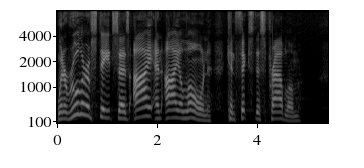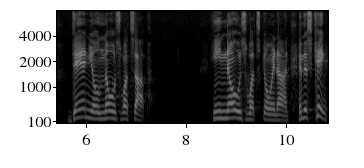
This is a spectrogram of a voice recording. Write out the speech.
when a ruler of state says I and I alone can fix this problem, Daniel knows what's up. He knows what's going on. And this king,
